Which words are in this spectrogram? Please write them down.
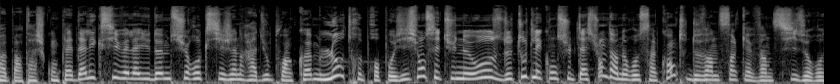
Reportage complet d'Alexis Velayudum sur oxygèneradio.com. L'autre proposition, c'est une hausse de toutes les consultations d'un euro cinquante, de 25 à 26,50 euros.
